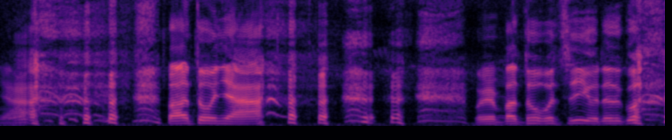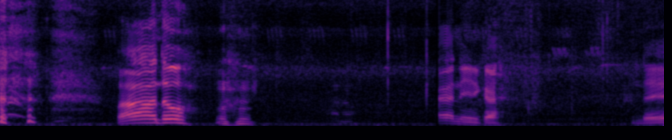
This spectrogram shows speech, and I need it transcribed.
หยาปาตัวหยาเป็นปลาตัวบัญชีอยู่เด้อทุกคนปลาตัวแค่นี้กันเด้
